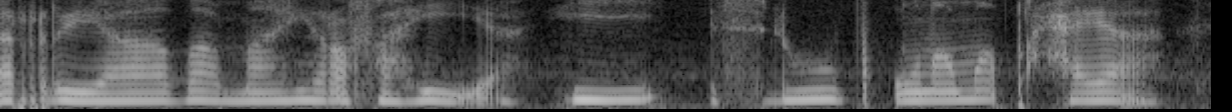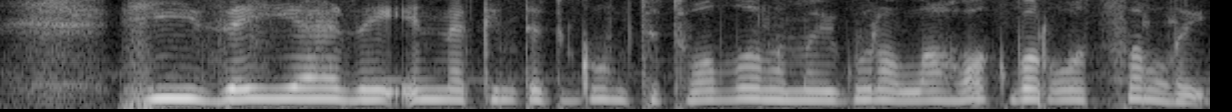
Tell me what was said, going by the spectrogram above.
الرياضة ما هي رفاهية هي أسلوب ونمط حياة. هي زيها زي إنك أنت تقوم تتوضأ لما يقول الله أكبر وتصلي.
